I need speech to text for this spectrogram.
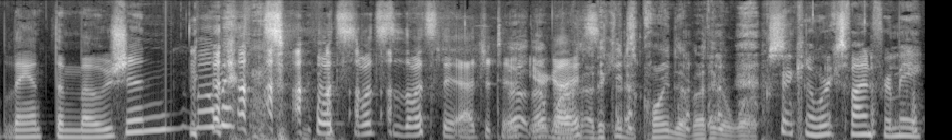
Lanthimosian moment. what's what's what's the adjective That- here, that guys? I think he just coined it, but I think it works. It works fine for me.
